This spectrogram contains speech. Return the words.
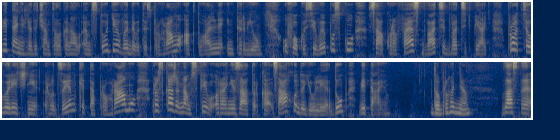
вітання глядачам телеканалу М-студіо. Ви дивитесь програму Актуальне інтерв'ю. У фокусі випуску Сакура Фест 2025. Про цьогорічні родзинки та програму розкаже нам співорганізаторка заходу Юлія Дуб. Вітаю! Доброго дня. Власне,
